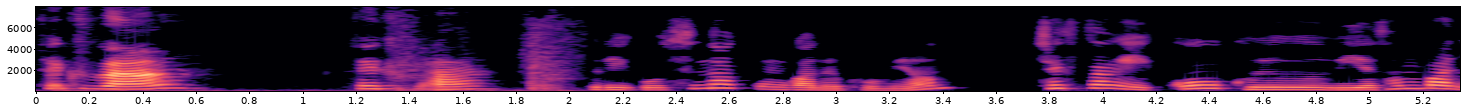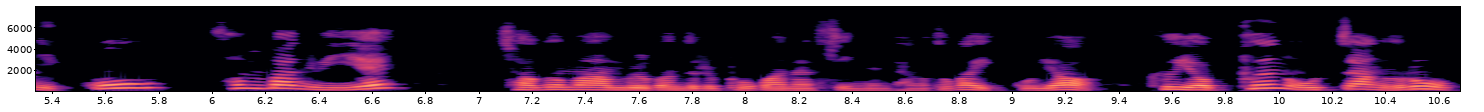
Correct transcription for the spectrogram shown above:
책상, 책상, 그리고 수납 공간을 보면 책상이 있고 그 위에 선반이 있고 선반 위에 저금한 물건들을 보관할 수 있는 장소가 있고요. 그 옆은 옷장으로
